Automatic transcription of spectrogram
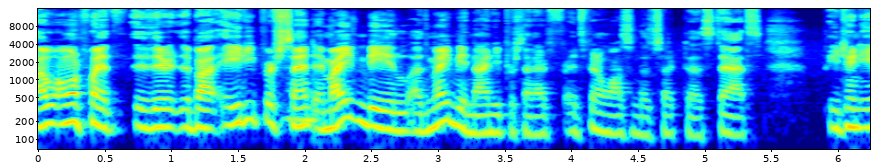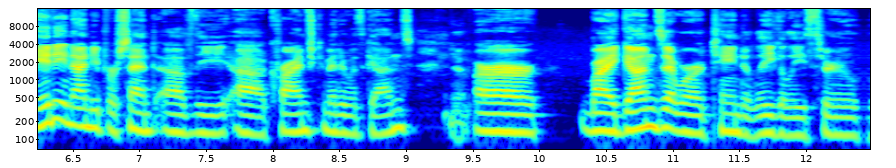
I, I want to point out there about eighty percent. It might even be it might be ninety percent. It's been a while since I checked the stats. Between eighty and ninety percent of the uh, crimes committed with guns Yep. are by guns that were obtained illegally through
